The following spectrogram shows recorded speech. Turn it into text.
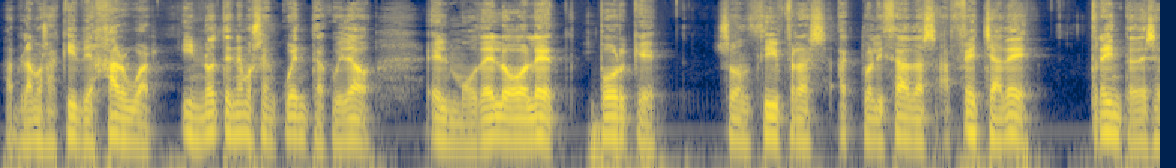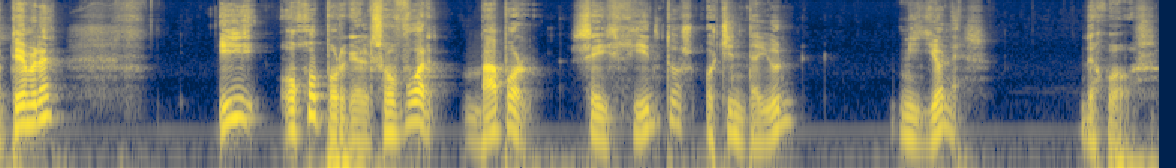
Hablamos aquí de hardware y no tenemos en cuenta, cuidado, el modelo OLED porque son cifras actualizadas a fecha de 30 de septiembre. Y ojo, porque el software va por 681 millones de juegos.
